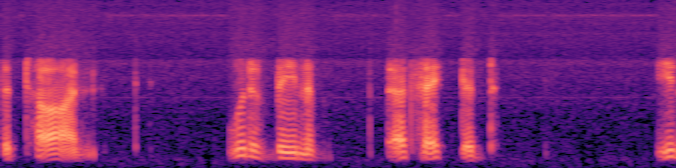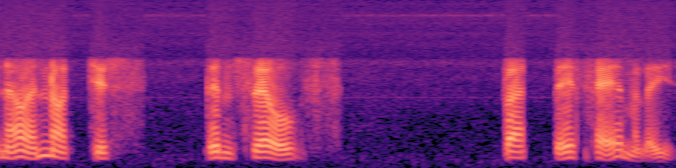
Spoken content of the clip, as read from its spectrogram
the time would have been affected, you know, and not just themselves, but their families.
